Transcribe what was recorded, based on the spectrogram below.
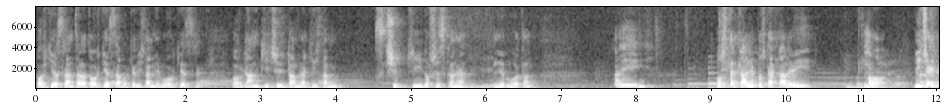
Orkiestra, teraz to orkiestra, bo kiedyś tam nie było orkiestry. Organki, czy tam jakieś tam skrzypki, to wszystko, nie? Nie było tam. No i poskakali, poskakali i no. I, cie,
